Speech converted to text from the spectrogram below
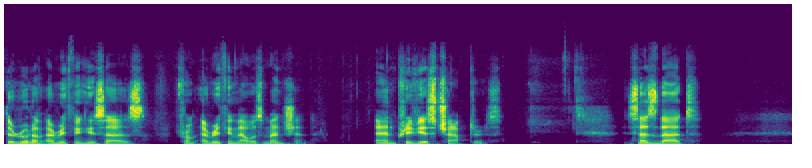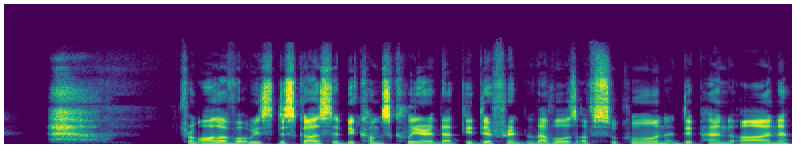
The root of everything, he says, from everything that was mentioned and previous chapters, he says that from all of what we discussed, it becomes clear that the different levels of sukoon depend on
